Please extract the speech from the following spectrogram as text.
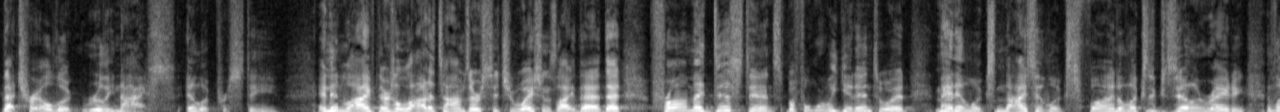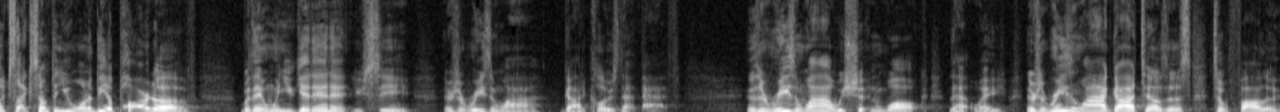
that trail looked really nice. It looked pristine. And in life, there's a lot of times there are situations like that, that from a distance, before we get into it, man, it looks nice, it looks fun, it looks exhilarating, it looks like something you want to be a part of. But then when you get in it, you see there's a reason why God closed that path. There's a reason why we shouldn't walk that way. There's a reason why God tells us to follow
